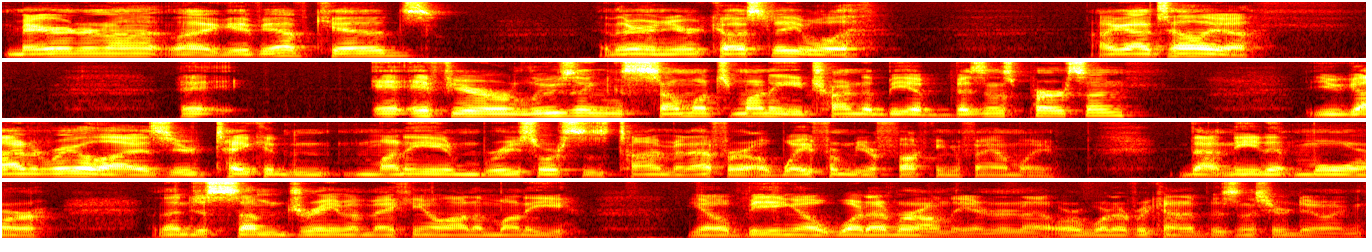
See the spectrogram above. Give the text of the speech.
married or not, like if you have kids and they're in your custody, well I gotta tell you, if you're losing so much money trying to be a business person, you gotta realize you're taking money and resources, time and effort away from your fucking family that need it more than just some dream of making a lot of money, you know, being a whatever on the internet or whatever kind of business you're doing.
